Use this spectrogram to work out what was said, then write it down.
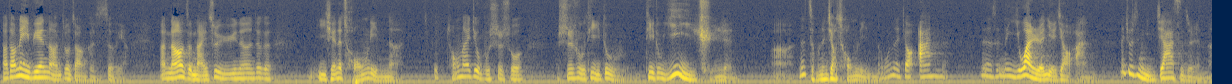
然后到那边呢做早晚课是这样。啊，然后这乃至于呢，这个以前的丛林呢，从来就不是说师傅剃度剃度一群人。啊，那怎么能叫丛林呢？我那叫安呢，那是那一万人也叫安，那就是你家子的人嘛，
